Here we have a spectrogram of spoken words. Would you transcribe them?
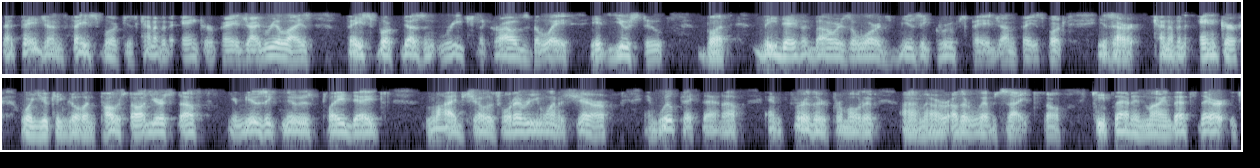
that page on Facebook is kind of an anchor page. I realize Facebook doesn't reach the crowds the way it used to, but the David Bowers Awards Music Groups page on Facebook is our kind of an anchor where you can go and post all your stuff, your music news, play dates, live shows, whatever you want to share, and we'll pick that up and further promote it on our other website. So keep that in mind. That's there. It's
